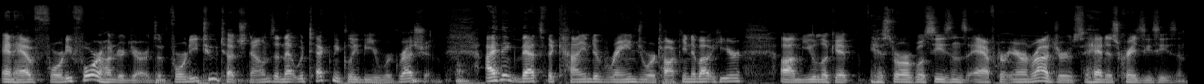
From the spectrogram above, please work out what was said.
and have 4,400 yards and 42 touchdowns, and that would technically be regression. I think that's the kind of range we're talking about here. Um, you look at historical seasons after Aaron Rodgers had his crazy season.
